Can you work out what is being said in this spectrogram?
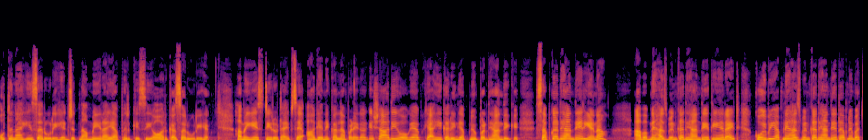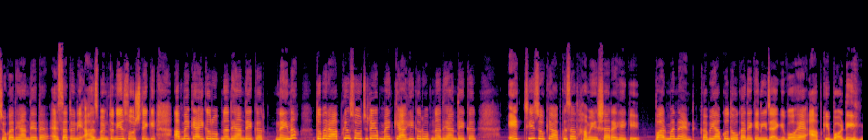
उतना ही ज़रूरी है जितना मेरा या फिर किसी और का ज़रूरी है। हमें ये स्टीरियोटाइप से आगे निकलना पड़ेगा कि शादी हो गया, अब क्या ही करेंगे अपने ऊपर ध्यान देके। सबका ध्यान दे रही है ना? आप अपने हस्बैंड का ध्यान देती हैं राइट कोई भी अपने हस्बैंड का ध्यान देता है, अपने बच्चों का ध्यान देता है। ऐसा तो नहीं हस्बैंड तो नहीं सोचते कि अब मैं क्या ही करूँ अपना ध्यान देकर। नहीं ना? तो फिर आप क्यों सोच रहे हैं, अब मैं क्या ही करूँ अपना ध्यान देकर? एक चीज़ जो कि आपके साथ हमेशा रहेगी परमानेंट कभी आपको धोखा देके नहीं जाएगी, वो है आपकी बॉडी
